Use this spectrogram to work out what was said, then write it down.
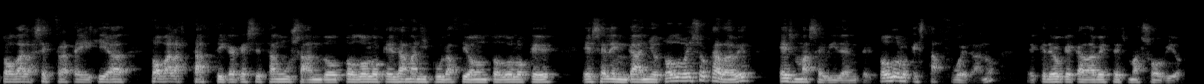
todas las estrategias, todas las tácticas que se están usando, todo lo que es la manipulación, todo lo que es el engaño, todo eso cada vez es más evidente. Todo lo que está fuera, ¿no? Eh, creo que cada vez es más obvio.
